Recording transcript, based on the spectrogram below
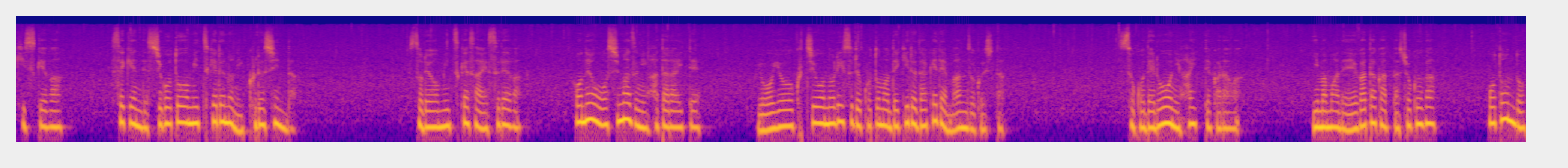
喜助は世間で仕事を見つけるのに苦しんだ。それを見つけさえすれば骨を惜しまずに働いてようよう口を乗りすることのできるだけで満足した。そこで牢に入ってからは今まで得難かった職がほとんど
